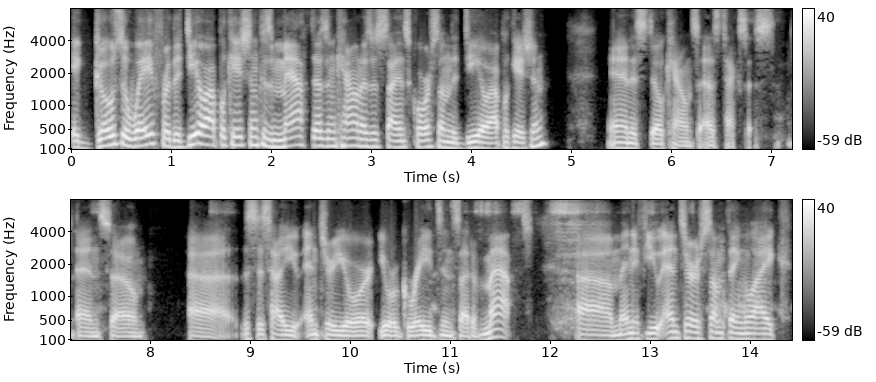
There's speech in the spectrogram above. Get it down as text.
It goes away for the DO application because math doesn't count as a science course on the DO application, and it still counts as Texas. And so uh, this is how you enter your your grades inside of Mappd. Um, and if you enter something like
